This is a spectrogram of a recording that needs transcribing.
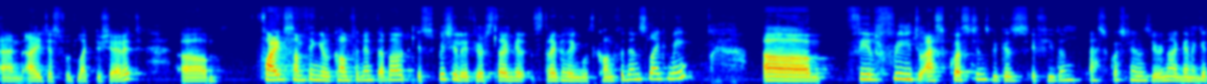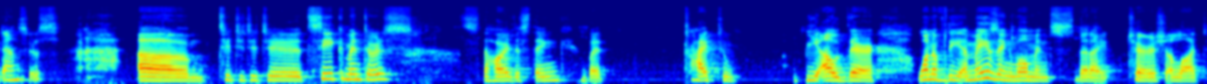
and I just would like to share it. Um, find something you're confident about, especially if you're strugg- struggling with confidence like me. Um, feel free to ask questions because if you don't ask questions, you're not going to get answers. Um, seek mentors, it's the hardest thing, but try to be out there. One of the amazing moments that I cherish a lot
